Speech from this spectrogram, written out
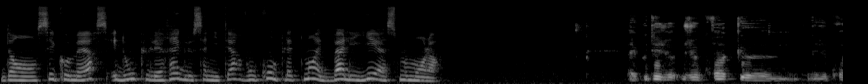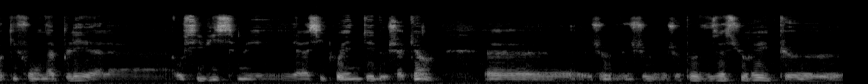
dans ces commerces et donc que les règles sanitaires vont complètement être balayées à ce moment-là? Bah, Écoutez, je, crois que je crois qu'il faut en appeler au civisme et à la citoyenneté de chacun. Euh, je, peux vous assurer que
